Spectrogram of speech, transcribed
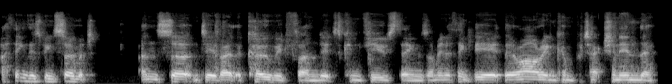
I think there's been so much uncertainty about the COVID fund. It's confused things. I mean, I think the, there are income protection in the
